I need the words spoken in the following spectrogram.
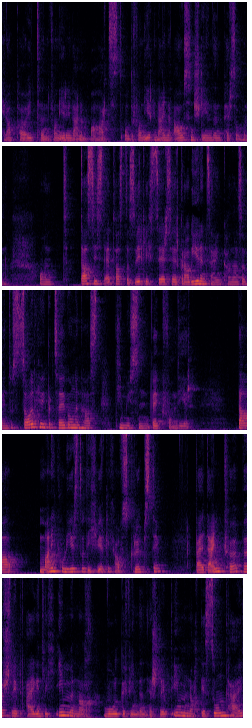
Therapeuten, von irgendeinem Arzt oder von irgendeiner außenstehenden Person. Und das ist etwas, das wirklich sehr, sehr gravierend sein kann. Also wenn du solche Überzeugungen hast, die müssen weg von dir. Da manipulierst du dich wirklich aufs Gröbste, weil dein Körper strebt eigentlich immer nach Wohlbefinden, er strebt immer nach Gesundheit,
